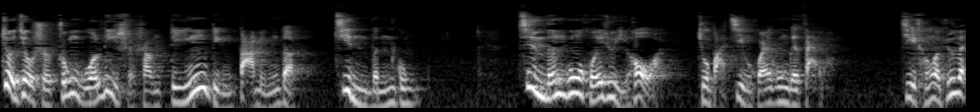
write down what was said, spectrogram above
这就是中国历史上鼎鼎大名的晋文公。晋文公回去以后啊，就把晋怀公给宰了，继承了君位。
